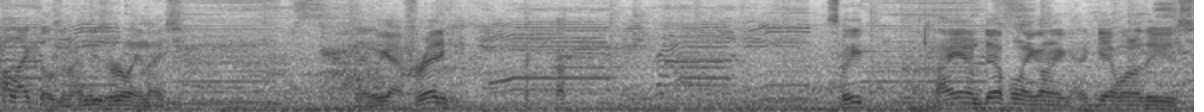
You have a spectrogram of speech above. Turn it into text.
I like those, man. These are really nice. And we got Freddy. Sweet. I am definitely going to get one of these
